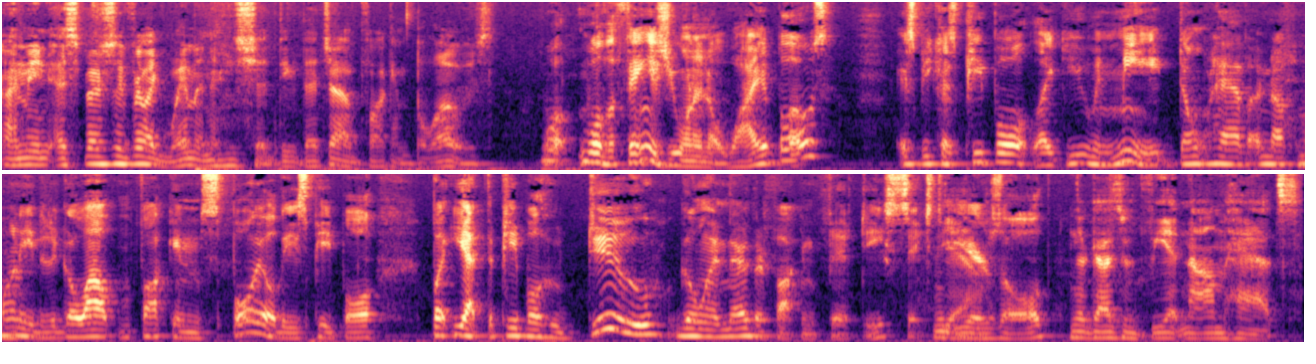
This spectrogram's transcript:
I mean, especially for like women and shit, dude. That job fucking blows. Well, well, the thing is, you want to know why it blows? Is because people like you and me don't have enough money to go out and fucking spoil these people. But yet, the people who do go in there, they're fucking 50, 60 Yeah. years old. They're guys with Vietnam hats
